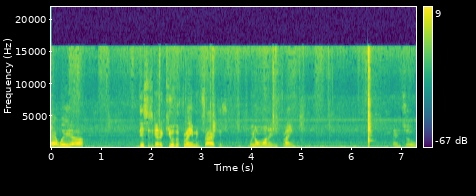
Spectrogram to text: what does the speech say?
That way, uh, this is gonna kill the flame inside because we don't want any flame. and so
